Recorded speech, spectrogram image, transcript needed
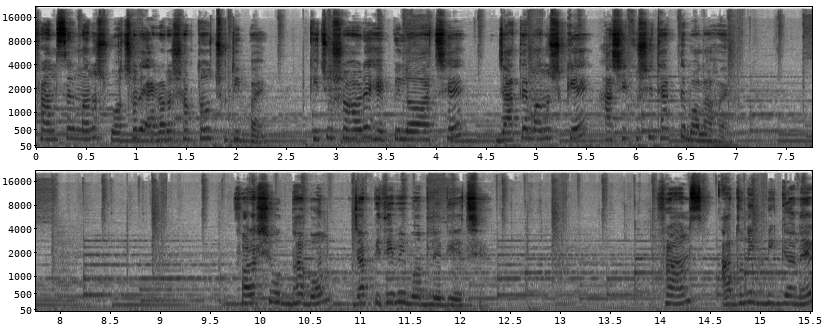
ফ্রান্সের মানুষ বছরে এগারো সপ্তাহ ছুটি পায়। কিছু শহরে হ্যাপি ল আছে, যাতে মানুষকে হাসি খুশি থাকতে বলা হয়। ফরাসি উদ্ভাবন যা পৃথিবী বদলে দিয়েছে। ফ্রান্স আধুনিক বিজ্ঞানের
